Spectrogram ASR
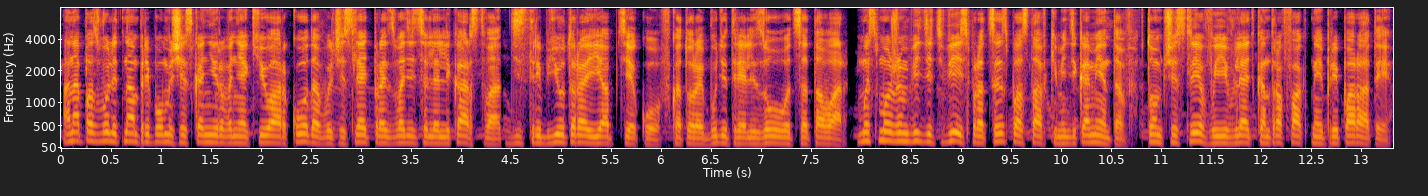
Она позволит нам при помощи сканирования QR-кода вычислять производителя лекарства, дистрибьютора и аптеку, в которой будет реализовываться товар. Мы сможем видеть весь процесс поставки медикаментов, в том числе выявлять контрафактные препараты.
